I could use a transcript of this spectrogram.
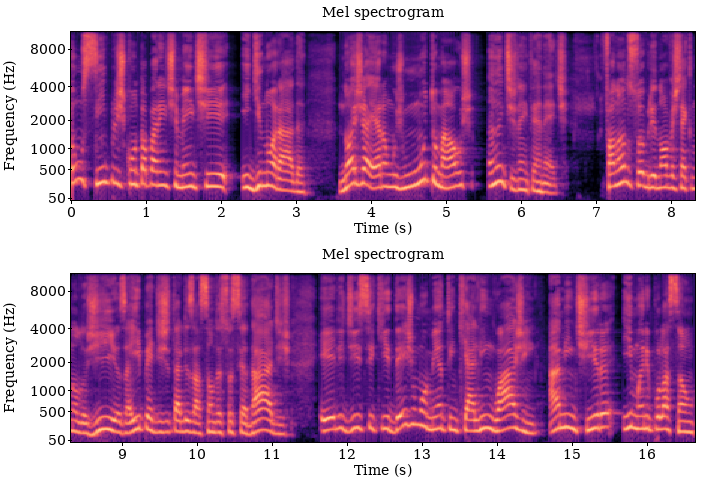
tão simples quanto aparentemente ignorada. Nós já éramos muito maus antes da internet. Falando sobre novas tecnologias, a hiperdigitalização das sociedades, ele disse que desde o momento em que a linguagem, há mentira e manipulação.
